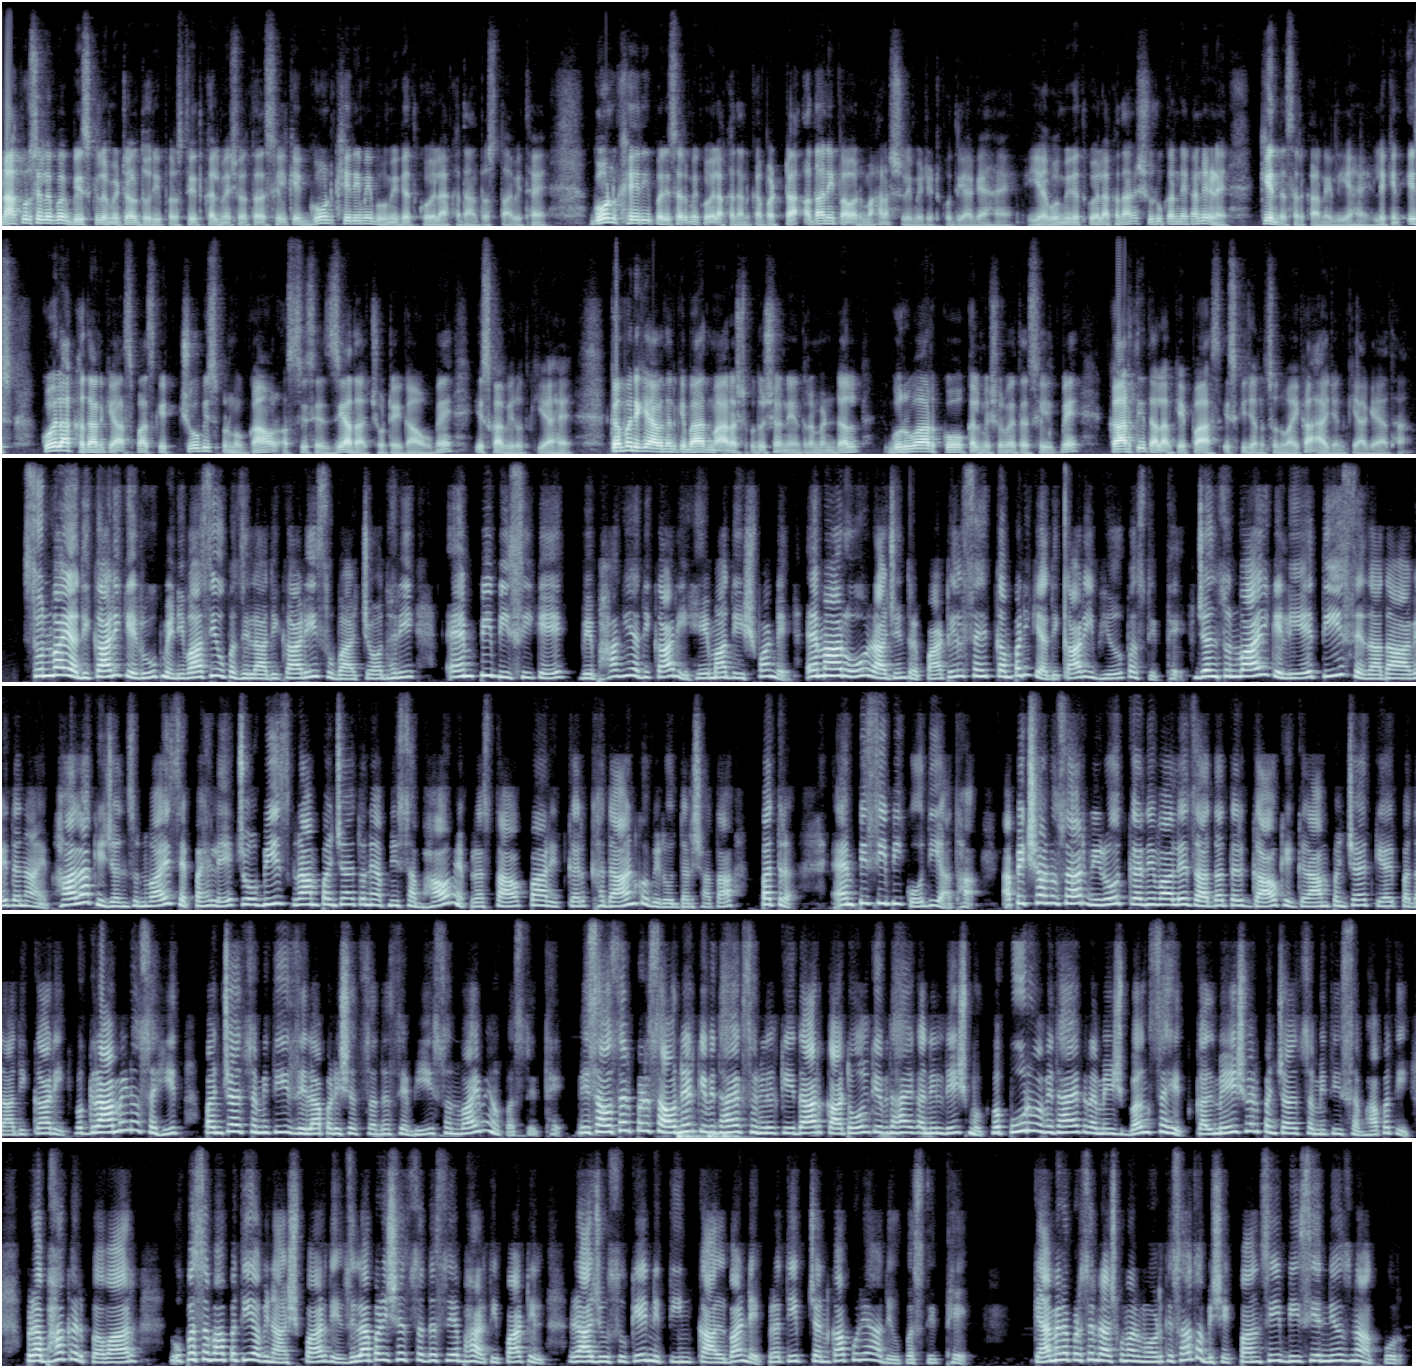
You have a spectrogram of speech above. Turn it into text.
नागपुर से लगभग 20 किलोमीटर दूरी पर स्थित कलमेश्वर तहसील के गोंडखेरी में भूमिगत कोयला खदान प्रस्तावित है। गोंडखेरी परिसर में कोयला खदान का पट्टा अदानी पावर महाराष्ट्र लिमिटेड को दिया गया है। यह भूमिगत कोयला खदान शुरू करने का निर्णय केंद्र सरकार ने लिया है, लेकिन इस कोयला खदान के आसपास के 24 प्रमुख गाँव और 80 से ज़्यादा छोटे गाँव में इसका विरोध किया है। कंपनी के आवेदन के बाद महाराष्ट्र प्रदूषण नियंत्रण मंडल गुरुवार को कलमेश्वर में तहसील में कार्ती तालाब के पास इसकी जन सुनवाई का आयोजन किया गया था। सुनवाई अधिकारी के रूप में निवासी उप जिलाधिकारी सुभाष चौधरी एमपीबीसी के विभागीय अधिकारी हेमा देश देशपांडे एमआरओ राजेंद्र पाटिल सहित कंपनी के अधिकारी भी उपस्थित थे। जन सुनवाई के लिए 30 से ज़्यादा आवेदन आए। हालाँकि जन सुनवाई से पहले 24 ग्राम पंचायतों ने अपनी सभाओं में प्रस्ताव पारित कर खदान को विरोध दर्शाता पत्र एमपीसीबी को दिया था। अपेक्षा अनुसार विरोध करने वाले ज़्यादातर गाँव के ग्राम पंचायत के पदाधिकारी व ग्रामीणों सहित पंचायत समिति, जिला परिषद सदस्य भी सुनवाई में उपस्थित थे। इस अवसर पर सावनेर के विधायक सुनील केदार, काटोल के विधायक अनिल देशमुख व पूर्व विधायक रमेश बंग सहित कलमेश्वर पंचायत समिति सभापति प्रभाकर पवार, उपसभापति अविनाश पारदे, जिला परिषद सदस्य भारती पाटिल, राजू सुके, नितिन कालबांडे प्रदीप चनकापुरे आदि उपस्थित थे। कैमरा पर्सन राजकुमार मोड़ के साथ अभिषेक पानसी बीसीएन न्यूज़ नागपुर।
